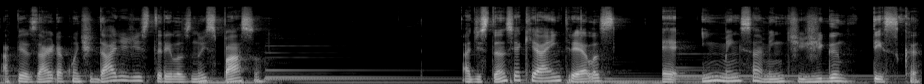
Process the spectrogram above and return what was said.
Apesar da quantidade de estrelas no espaço, a distância que há entre elas é imensamente gigantesca.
